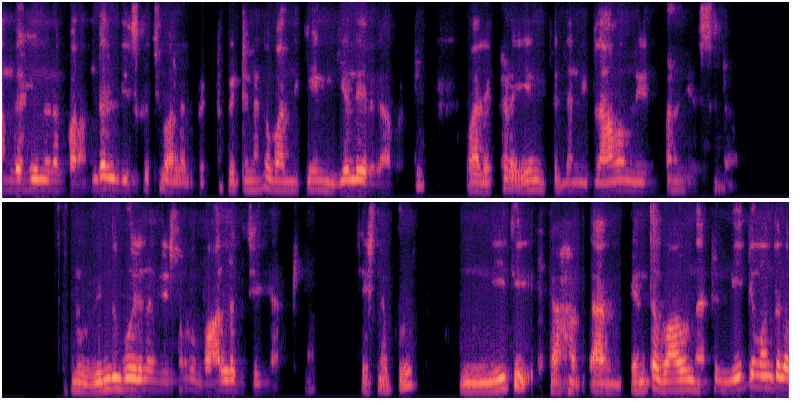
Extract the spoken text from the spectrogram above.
అంగహీనులకు వాళ్ళందరినీ తీసుకొచ్చి వాళ్ళకి పెట్టు పెట్టినాక వాళ్ళకి ఏం ఇయ్యలేరు కాబట్టి వాళ్ళు ఎక్కడ ఏం పెద్ద నీకు లాభం లేని పని చేస్తుంటారు నువ్వు విందు భోజనం చేసినప్పుడు వాళ్ళకి చెయ్యాలి చేసినప్పుడు నీతి ఎంత బాగుందంటే నీతిమంతుల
